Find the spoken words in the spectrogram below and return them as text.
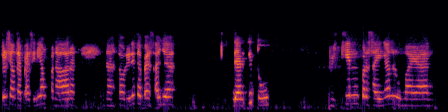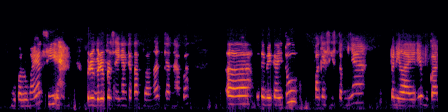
Terus yang TPS ini yang penalaran. Nah tahun ini TPS aja. Dan itu bikin persaingan lumayan bukan lumayan sih bener-bener persaingan ketat banget. Karena apa? Eh UTBK itu pakai sistemnya penilaiannya bukan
